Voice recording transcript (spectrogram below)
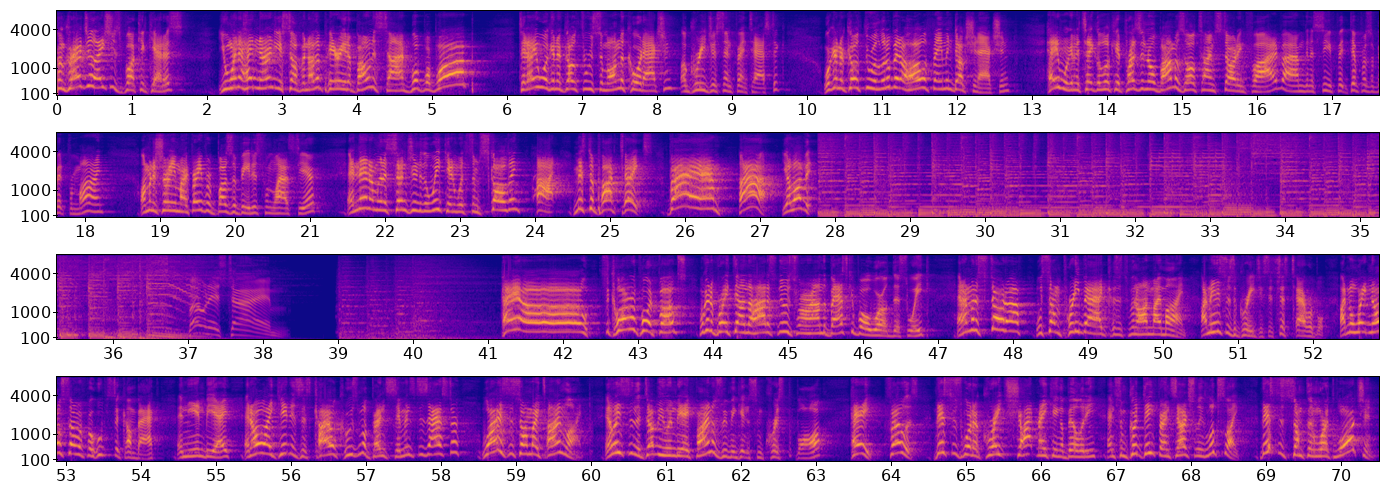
Congratulations, bucket getters. You went ahead and earned yourself another period of bonus time. Whoop, whoop, whoop. Today, we're going to go through some on the court action, egregious and fantastic. We're going to go through a little bit of Hall of Fame induction action. Hey, we're going to take a look at President Obama's all time starting five. I'm going to see if it differs a bit from mine. I'm going to show you my favorite buzzer beaters from last year. And then I'm going to send you into the weekend with some scalding, hot Mr. Pop takes. Bam! Ah, you love it. Bonus time. Hey-o! It's the Court Report, folks. We're going to break down the hottest news from around the basketball world this week. And I'm going to start off with something pretty bad because it's been on my mind. I mean, this is egregious. It's just terrible. I've been waiting all summer for hoops to come back in the NBA, and all I get is this Kyle Kuzma, Ben Simmons disaster. Why is this on my timeline? At least in the WNBA Finals, we've been getting some crisp ball. Hey, fellas, this is what a great shot making ability and some good defense actually looks like. This is something worth watching.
